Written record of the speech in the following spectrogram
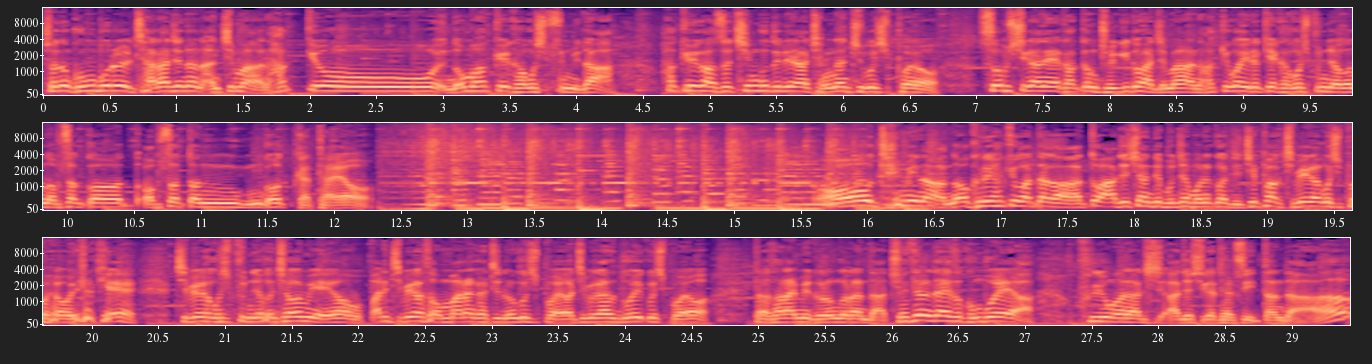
저는 공부를 잘하지는 않지만 학교, 너무 학교에 가고 싶습니다. 학교에 가서 친구들이랑 장난치고 싶어요. 수업 시간에 가끔 졸기도 하지만 학교가 이렇게 가고 싶은 적은 없었것, 없었던 것 같아요. 어, 태민아, 너 그래 학교 갔다가 또 아저씨한테 문자 보낼 거지. 집합 집에 가고 싶어요. 이렇게 집에 가고 싶은 적은 처음이에요. 빨리 집에 가서 엄마랑 같이 놀고 싶어요. 집에 가서 누워있고 싶어요. 다 사람이 그런 거란다. 최선을 다해서 공부해야 훌륭한 아저씨, 아저씨가 될 수 있단다.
